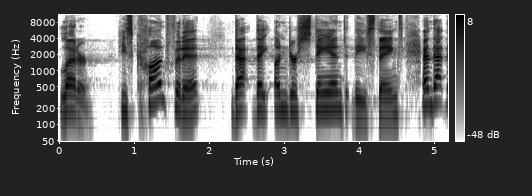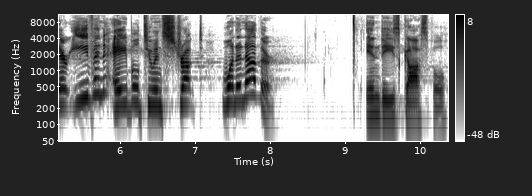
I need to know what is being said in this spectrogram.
letter. He's confident that they understand these things and that they're even able to instruct one another in these gospel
